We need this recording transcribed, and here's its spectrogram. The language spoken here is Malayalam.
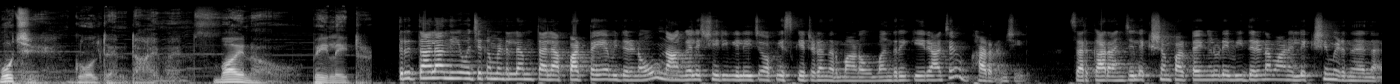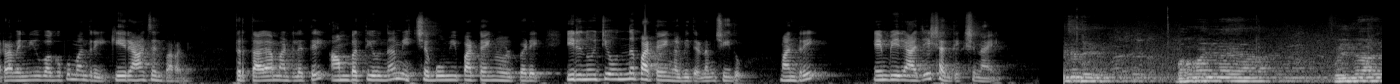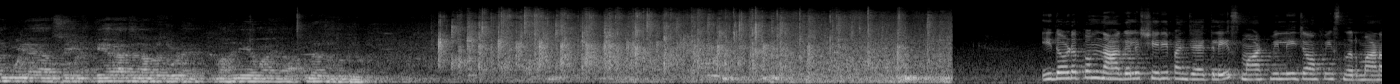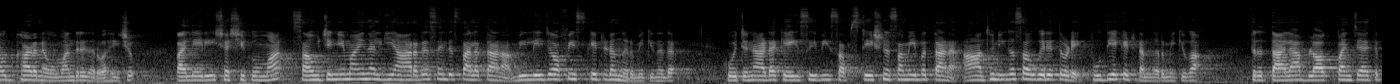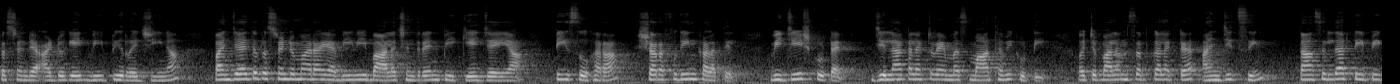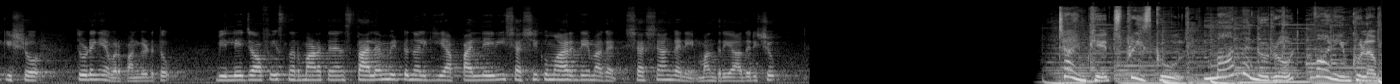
Boche gold diamonds Diamonds. Buy now, pay later. Thrithala നിയോജക മണ്ഡലം തല പട്ടയ വിതരണവും നാഗലശ്ശേരി വില്ലേജ് ഓഫീസ് കെട്ടിട നിർമ്മാണവും മന്ത്രി കെ രാജൻ ഉദ്ഘാടനം ചെയ്തു സർക്കാർ അഞ്ച് ലക്ഷം പട്ടയങ്ങളുടെ വിതരണമാണ് ലക്ഷ്യമിടുന്നതെന്ന് റവന്യൂ വകുപ്പ് മന്ത്രി കെ രാജൻ പറഞ്ഞു തൃത്താല മണ്ഡലത്തിൽ അമ്പത്തിയൊന്ന് മിച്ചഭൂമി പട്ടയങ്ങൾ ഉൾപ്പെടെ ഇരുന്നൂറ്റി ഒന്ന് പട്ടയങ്ങൾ വിതരണം ചെയ്തു മന്ത്രി എം പി രാജേഷ് അധ്യക്ഷനായി ഇത് ബഹുമാന്യനായ ഉദ്ഘാടനം കൂടിയായ ശ്രീ കെ രാജൻ അവരുടെ മഹനീയമായ നേതൃത്വത്തിൽ ഇതോടൊപ്പം നാഗലശ്ശേരി പഞ്ചായത്തിലെ സ്മാർട്ട് വില്ലേജ് ഓഫീസ് നിർമ്മാണ ഉദ്ഘാടനവും മന്ത്രി നിർവഹിച്ചു. പല്ലേരി ശശികുമാർ സൗജന്യമായി നൽകിയ ആറര സെന്റ് സ്ഥലത്താണ് വില്ലേജ് ഓഫീസ് കെട്ടിടം നിർമ്മിക്കുന്നത്. കൂറ്റനാട് കെ സി ബി സബ്സ്റ്റേഷന് സമീപത്താണ് ആധുനിക സൗകര്യത്തോടെ പുതിയ കെട്ടിടം നിർമ്മിക്കുക. Thrithala block panchayat president advocate V P Rejina panchayat പ്രസിഡന്റുമാരായ V V Balachandran P K Jaya T Suhara Sharafuddin Kalathil Vijesh Kuttan ജില്ലാ collector M S Madhavikutty Ottapalam sub collector Anjith Singh tahsildar T P Kishore തുടങ്ങിയവർ പങ്കെടുത്തു. വില്ലേജ് ഓഫീസ് നിർമ്മാണത്തിന് സ്ഥലം വിട്ടു നൽകിയ പല്ലേരി ശശികുമാറിന്റെ മകൻ ശശാങ്കനെ മന്ത്രി ആദരിച്ചു. Time Kids preschool Mannanur road Vaniyamkulam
